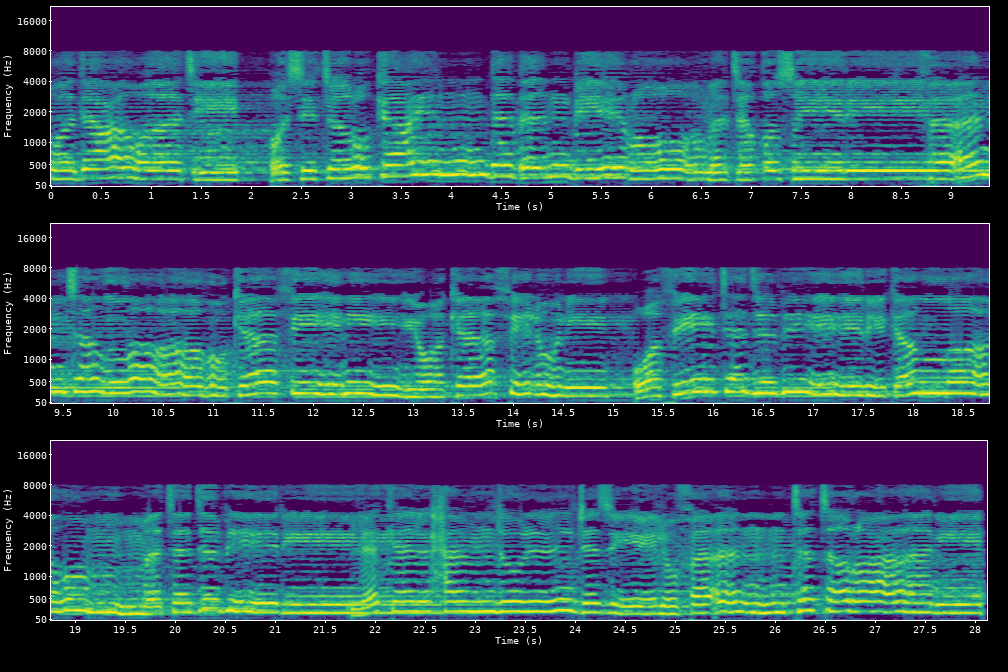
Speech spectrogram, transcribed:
ودعواتي وسترك عند ذنبي روم تقصيري. فأنت الله كافيني وكافلني وفي تدبيرك اللهم تدبيري. لك الحمد الجزيل فأنت ترعاني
